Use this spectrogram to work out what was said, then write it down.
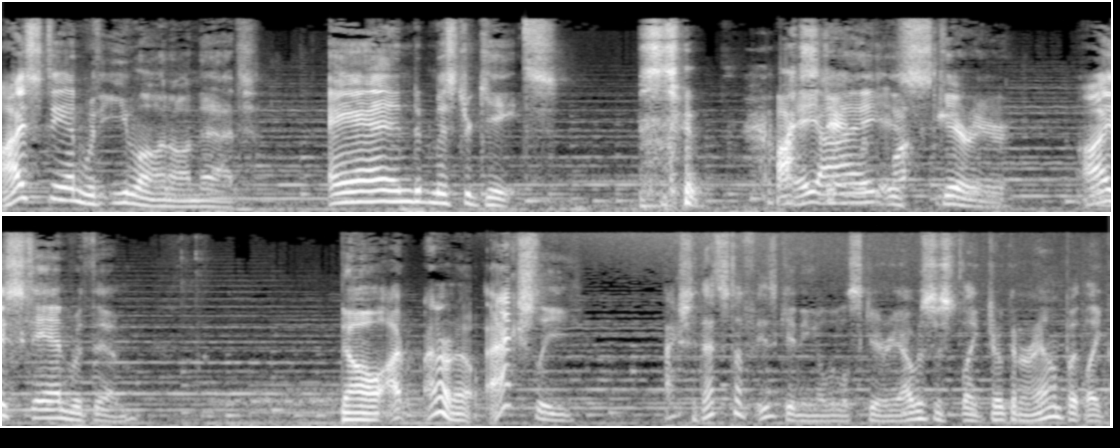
I stand with Elon on that. And Mr. Gates. I stand AI with is Muskie scary. I stand with them. No, I, I don't know. Actually, actually, that stuff is getting a little scary. I was just like joking around, but like,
